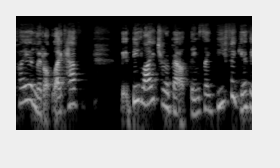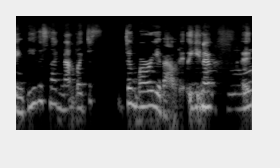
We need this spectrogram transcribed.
play a little, like have, be lighter about things, like be forgiving, be this magnet, like just don't worry about it. You know, mm-hmm.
